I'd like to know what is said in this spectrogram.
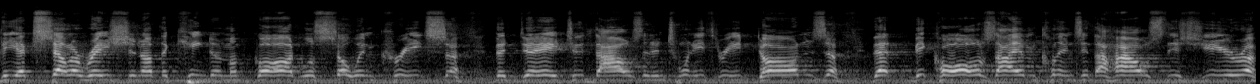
the acceleration of the kingdom of God will so increase. Uh, the day 2023 dawns uh, that because I am cleansing the house this year, uh,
